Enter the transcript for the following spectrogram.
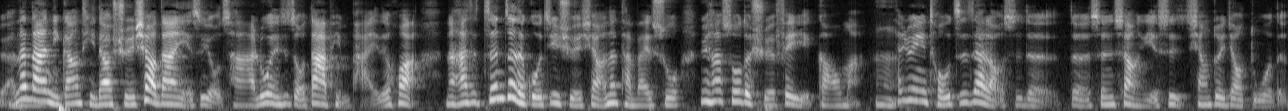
对啊，那当然，你刚刚提到学校，当然也是有差。如果你是走大品牌的话，那它是真正的国际学校。那坦白说，因为他收的学费也高嘛，嗯，他愿意投资在老师的的身上也是相对较多的。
